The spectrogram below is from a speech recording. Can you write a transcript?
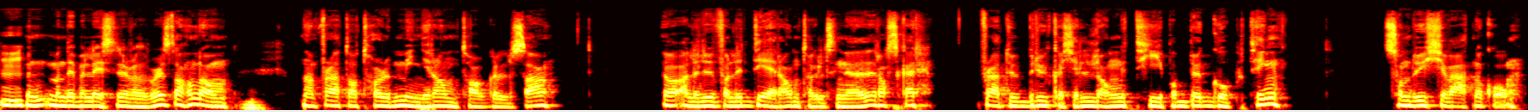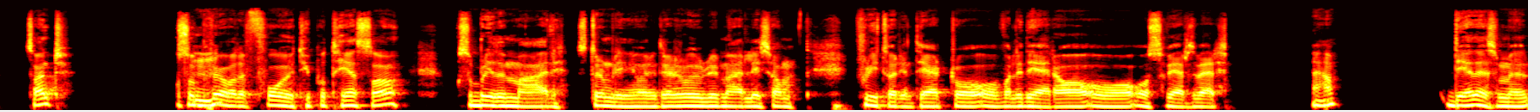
Mm. men, men det med lazy developers, det handler om nei, for at da tar du mindre antakelser, eller du validerer antakelsene raskere. For at du bruker ikke lang tid på å bygge opp ting som du ikke vet noe om. sant? Og så Mm. prøver du å få ut hypoteser, og så blir du mer strømlinjeorientert, og du blir mer liksom flytorientert og, og validerer og, og så videre. Så videre. Ja. Det er det som er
